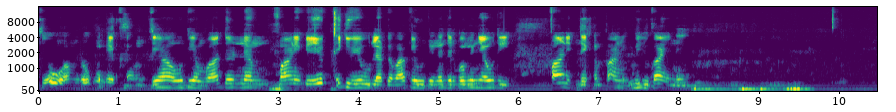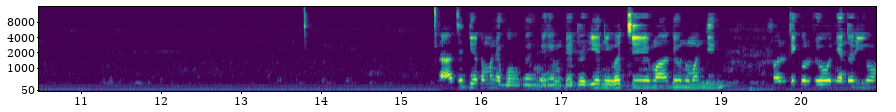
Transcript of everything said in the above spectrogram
કેવું આમ લોકો દેખાય આમ જ્યાં સુધી આમ વાદળ ને આમ પાણી બે એક થઈ ગયું એવું લાગે. બાકી સુધી નજર પગે ત્યાં સુધી પાણી જ દેખાય પાણી, બીજું કાંઈ નહીં. આ જગ્યા તો મને બહુ ગમે. કેમ કે દરિયાની વચ્ચે મહાદેવનું મંદિર, ફરતી કરજો, ત્યાં દરિયો.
